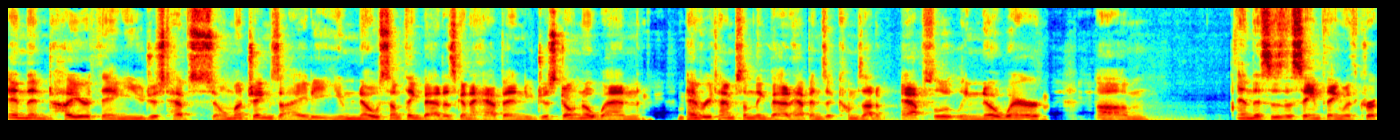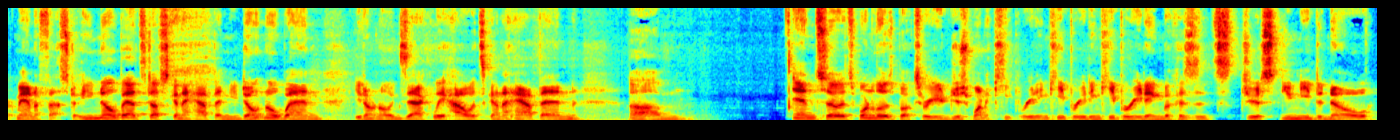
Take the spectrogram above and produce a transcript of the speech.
And the entire thing, you just have so much anxiety. You know something bad is going to happen. You just don't know when. Every time something bad happens, it comes out of absolutely nowhere. Um, and this is the same thing with Crook Manifesto. You know bad stuff's going to happen. You don't know when. You don't know exactly how it's going to happen. Um, and so it's one of those books where you just want to keep reading, keep reading, keep reading because it's just you need to know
